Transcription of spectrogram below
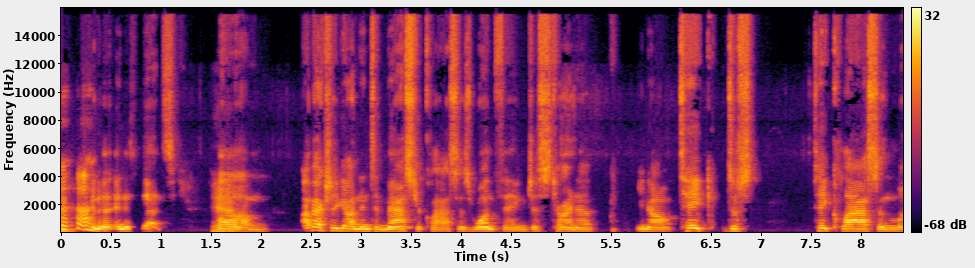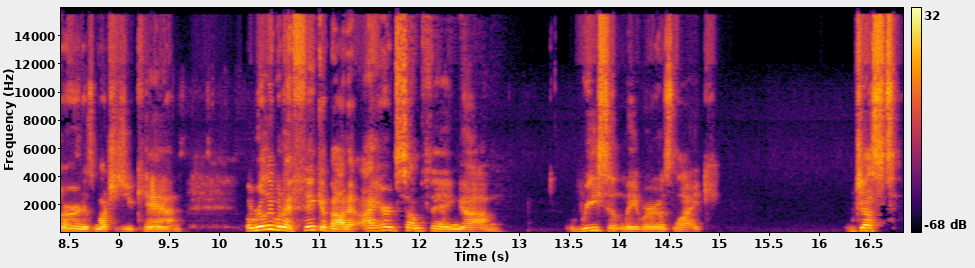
in, a, in a sense. yeah. Um, I've actually gotten into master classes. One thing, just trying to, you know, take just take class and learn as much as you can. But really, when I think about it, I heard something um, recently where it was like just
